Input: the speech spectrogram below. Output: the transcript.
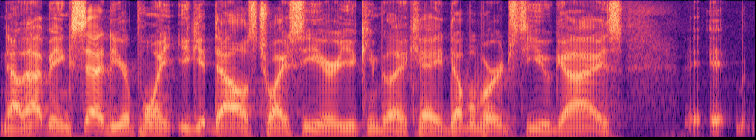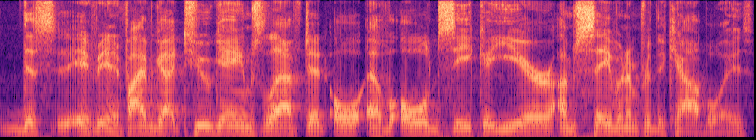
Now, that being said, to your point, you get Dallas twice a year. You can be like, hey, double birds to you guys. It, this if, if I've got two games left at old, of old Zeke a year, I'm saving them for the Cowboys.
